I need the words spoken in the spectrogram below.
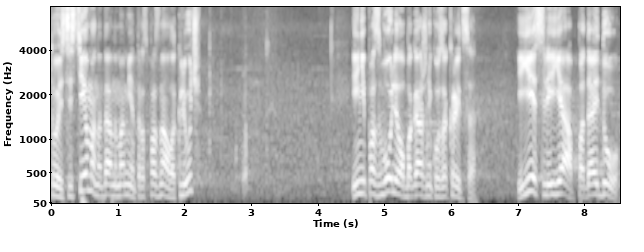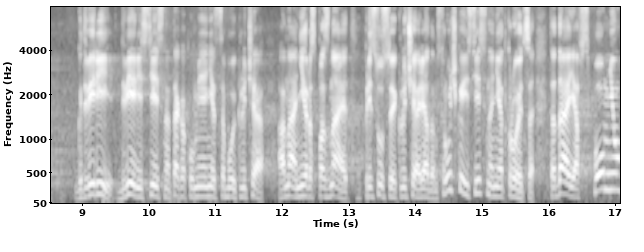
То есть система на данный момент распознала ключ и не позволила багажнику закрыться. И если я подойду к двери. Дверь, естественно, так как у меня нет с собой ключа, она не распознает присутствие ключа рядом с ручкой, естественно, не откроется. Тогда я вспомню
